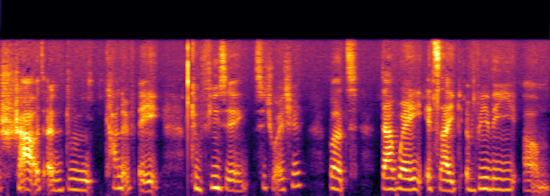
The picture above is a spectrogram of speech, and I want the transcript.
shout and do kind of a confusing situation. But that way it's like a really um,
